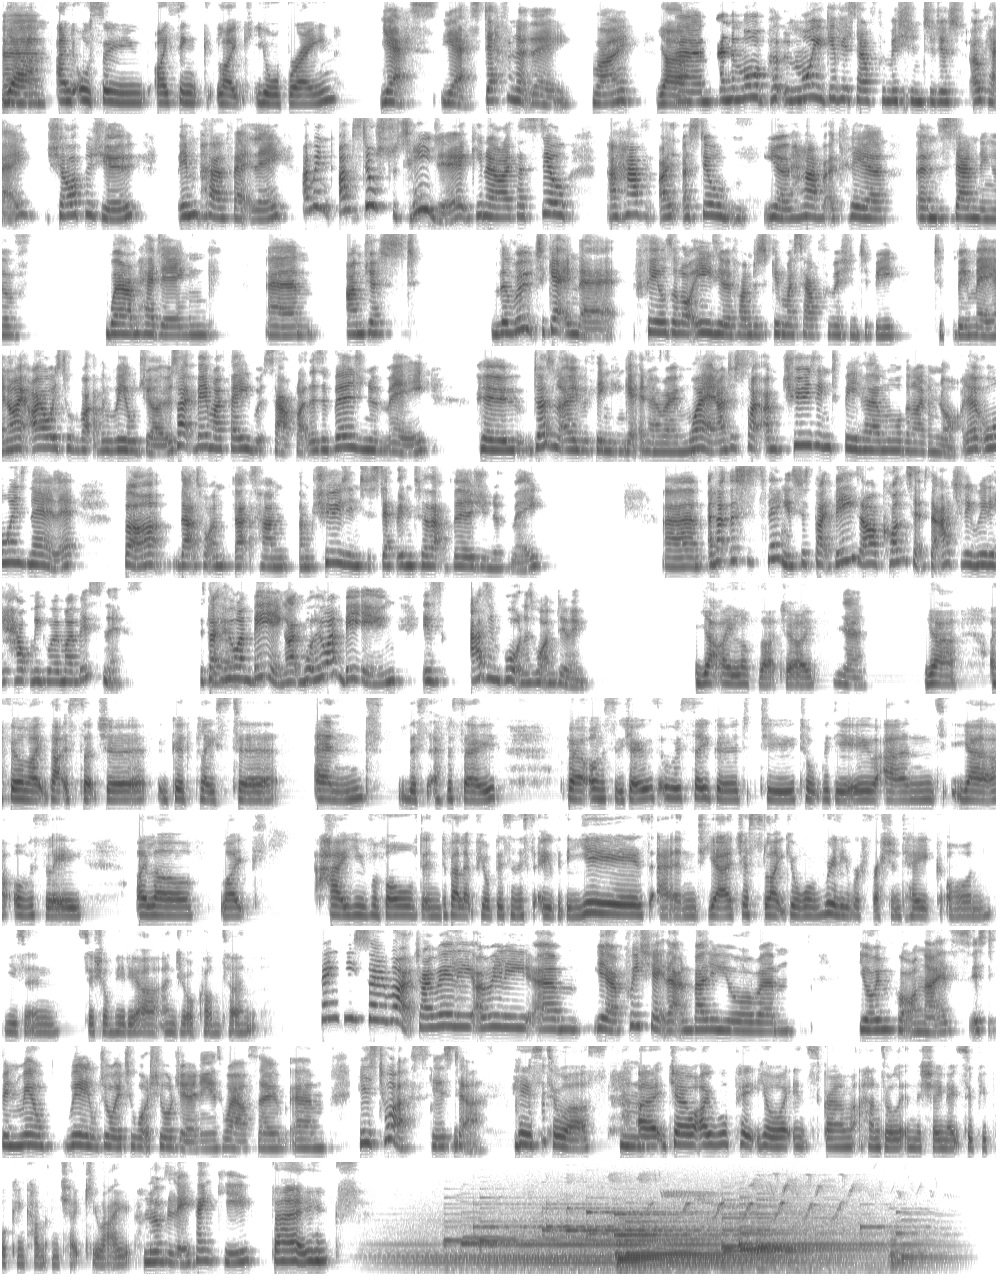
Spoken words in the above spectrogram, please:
Yeah, um, and also, I think like your brain. Yes, yes, definitely. Right. Yeah. Um, and the more the more you give yourself permission to just okay, show up as you, imperfectly. I mean, I'm still strategic, you know, like I still I have I, I still you know have a clear understanding of where I'm heading. Um, I'm just the route to getting there feels a lot easier if I'm just giving myself permission to be to be me. And I, I always talk about the real Jo. It's like being my favorite self. Like there's a version of me who doesn't overthink and get in her own way. And I just like I'm choosing to be her more than I'm not. I don't always nail it, but that's what I'm that's how I'm, I'm choosing to step into that version of me um, and that, this is the thing, it's just like these are concepts that actually really help me grow my business. It's like yeah. who I'm being. Like who I'm being is as important as what I'm doing. Yeah, I love that, Jo. Yeah. Yeah. I feel like that is such a good place to end this episode. But honestly, Jo, it's always so good to talk with you. And yeah, obviously, I love like how you've evolved and developed your business over the years and yeah just like your really refreshing take on using social media and your content thank you so much. I really, I really, um, yeah, appreciate that and value your um, your input on that. It's it's been real, real joy to watch your journey as well. So um, here's to us. Here's to us. Here's to us. Hmm. Uh, Jo, I will put your Instagram handle in the show notes so people can come and check you out. Lovely. Thank you. Thanks.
